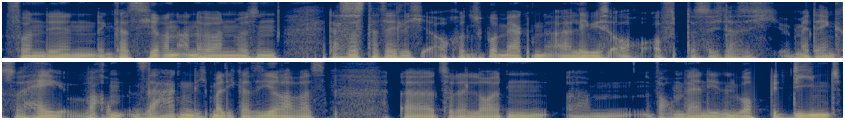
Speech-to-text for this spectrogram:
von den, den Kassierern anhören müssen. Das ist tatsächlich auch in Supermärkten erlebe ich es auch oft, dass ich, dass ich mir denke, so, hey, warum sagen nicht mal die Kassierer was äh, zu den Leuten? Ähm, warum werden die denn überhaupt bedient?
